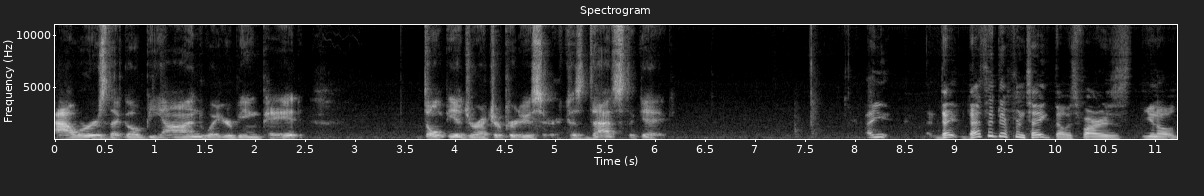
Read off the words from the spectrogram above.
hours that go beyond what you're being paid, don't be a director producer because that's the gig. I, that, that's a different take though, as far as you know,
